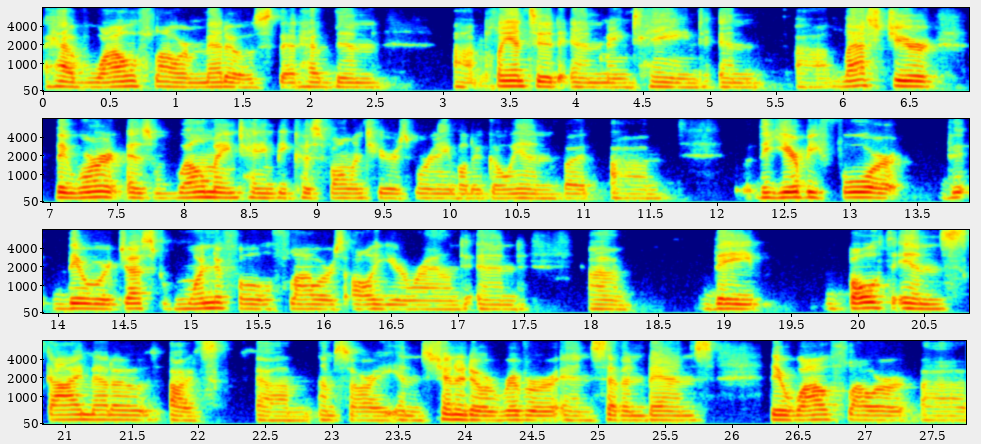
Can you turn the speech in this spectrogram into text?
have wildflower meadows that have been uh, planted and maintained. And uh, last year they weren't as well maintained because volunteers weren't able to go in. But um, the year before, th- there were just wonderful flowers all year round, and um, they both in Sky Meadows. Uh, um, I'm sorry, in Shenandoah River and Seven Bends their wildflower uh,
